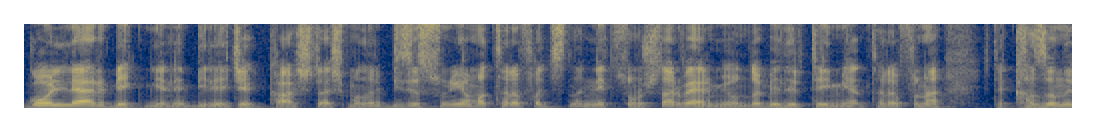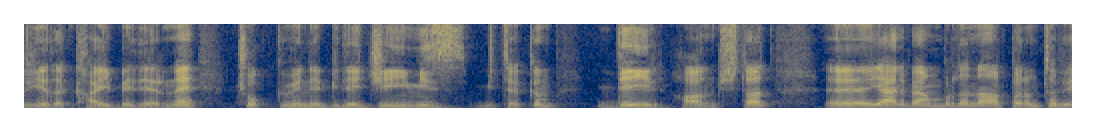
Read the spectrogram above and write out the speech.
goller beklenebilecek karşılaşmaları bize sunuyor ama taraf açısından net sonuçlar vermiyor. Onu da belirteyim yani tarafına işte kazanır ya da kaybederine çok güvenebileceğimiz bir takım değil Halmstad. Ee, yani ben burada ne yaparım? Tabi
